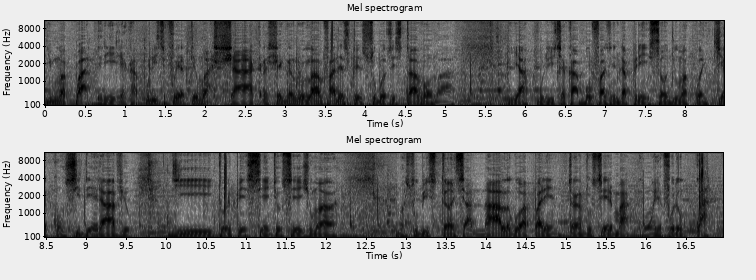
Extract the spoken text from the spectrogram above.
de uma quadrilha. A polícia foi até uma chácara. Chegando lá, várias pessoas estavam lá. E a polícia acabou fazendo a apreensão de uma quantia considerável de entorpecente, ou seja, uma, uma substância análoga aparentando ser maconha. Foram 14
